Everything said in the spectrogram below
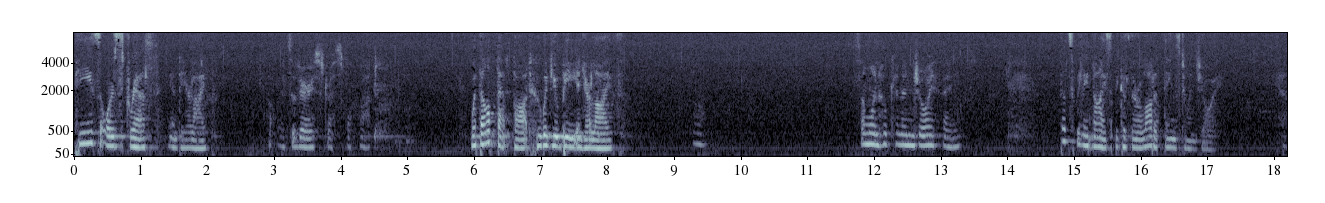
peace or stress into your life? Oh, it's a very stressful thought. Without that thought, who would you be in your life? Oh. Someone who can enjoy things. That's really nice because there are a lot of things to enjoy. Yeah,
